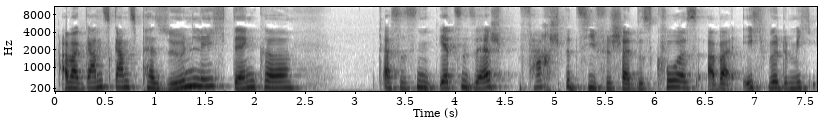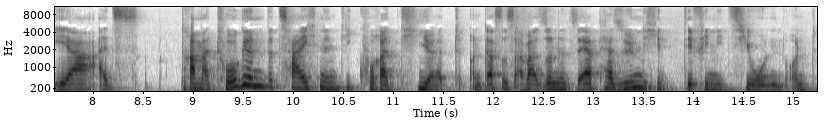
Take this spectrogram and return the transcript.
aber ganz, ganz persönlich denke, das ist jetzt ein sehr fachspezifischer Diskurs, aber ich würde mich eher als Dramaturgin bezeichnen, die kuratiert. Und das ist aber so eine sehr persönliche Definition. Und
